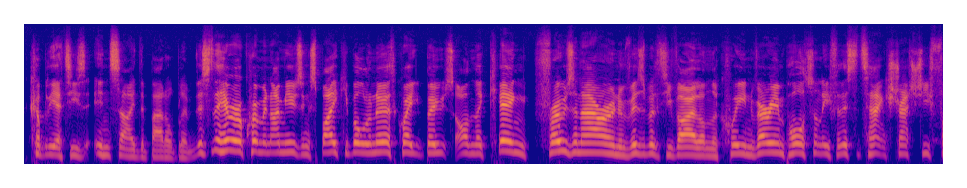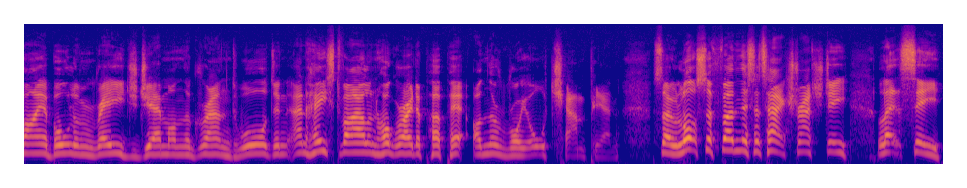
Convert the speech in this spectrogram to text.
a couple of yetis inside the battle blimp. This is the hero equipment I'm using Spiky Ball and Earthquake Boots on the King, Frozen Arrow and Invisibility Vial on the Queen. Very importantly for this attack strategy, Fireball and Rage Gem on the Grand Warden, and Haste Vial and Hog Rider Puppet on the Royal Champion. So lots of fun this attack strategy. Let's see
